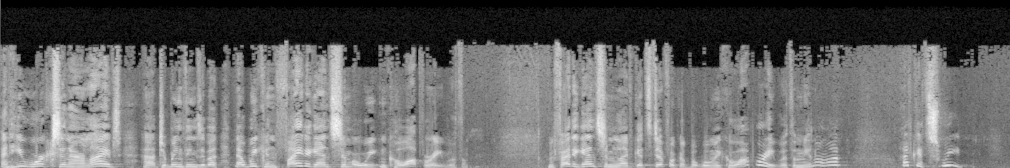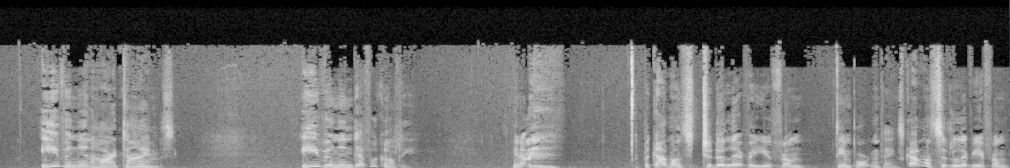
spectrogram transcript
And He works in our lives uh, to bring things about. Now, we can fight against Him or we can cooperate with Him. We fight against them and life gets difficult. But when we cooperate with them, you know what? Life gets sweet. Even in hard times. Even in difficulty. You know, but God wants to deliver you from the important things. God wants to deliver you from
